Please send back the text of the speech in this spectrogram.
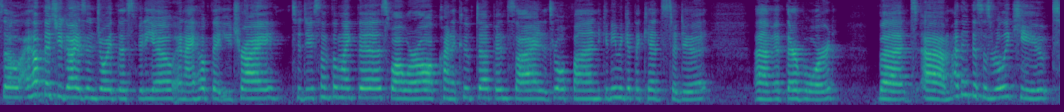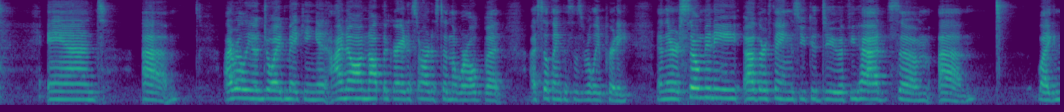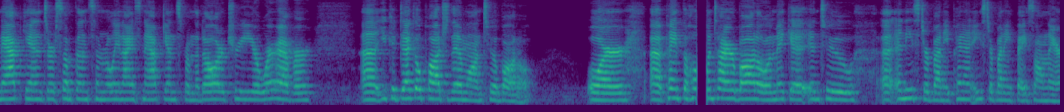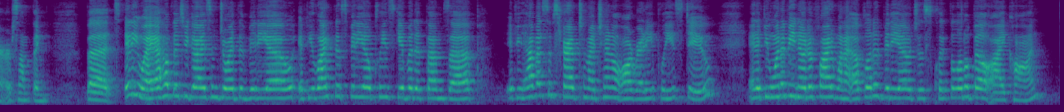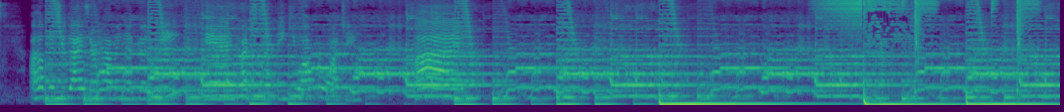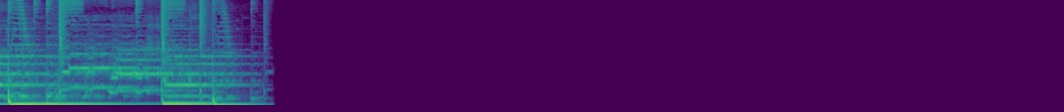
So I hope that you guys enjoyed this video and I hope that you try to do something like this while we're all kind of cooped up inside. It's real fun. You can even get the kids to do it um, if they're bored. But um, I think this is really cute and um, I really enjoyed making it. I know I'm not the greatest artist in the world, but I still think this is really pretty. And there are so many other things you could do if you had some um, like napkins or something, some really nice napkins from the Dollar Tree or wherever, uh, you could decoupage them onto a bottle. Or uh, paint the whole entire bottle and make it into uh, an Easter bunny, paint an Easter bunny face on there or something. But anyway, I hope that you guys enjoyed the video. If you like this video, please give it a thumbs up. If you haven't subscribed to my channel already, please do. And if you want to be notified when I upload a video, just click the little bell icon. I hope that you guys are having a good week, and I just want to thank you all for watching. Bye!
